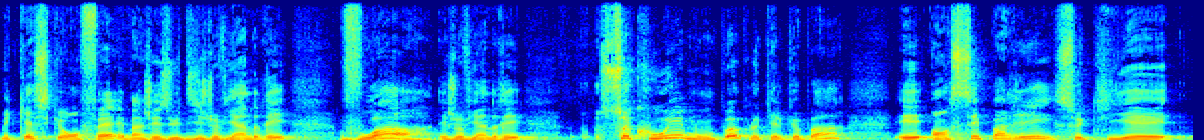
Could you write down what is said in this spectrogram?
Mais qu'est-ce qu'on fait? Eh bien, Jésus dit, je viendrai voir et je viendrai secouer mon peuple quelque part et en séparer ce qui, est,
